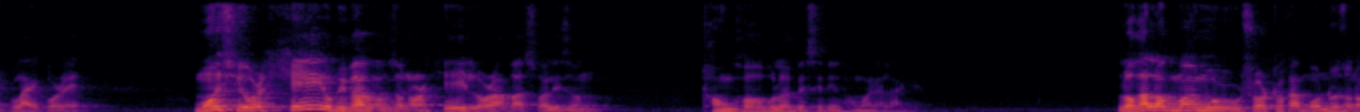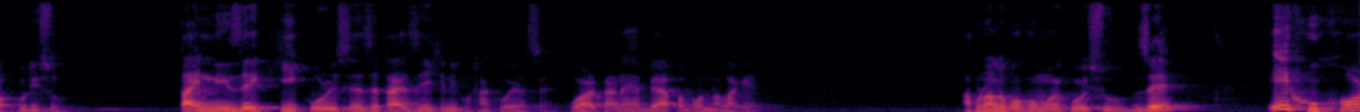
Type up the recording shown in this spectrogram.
এপ্লাই কৰে মই চিয়'ৰ সেই অভিভাৱকজনৰ সেই ল'ৰা বা ছোৱালীজন ধ্বংস হ'বলৈ বেছিদিন সময় নালাগে। লগালগ মই মোৰ ওচৰত থকা বন্ধুজনক সুধিছোঁ তাই নিজে কি কৰিছে যে তাই আজি এইখিনি কথা কৈ আছে? কোৱাৰ কাৰণে বেয়া পাব নালাগে? আপোনালোককো মই কৈছোঁ যে এই সুখৰ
